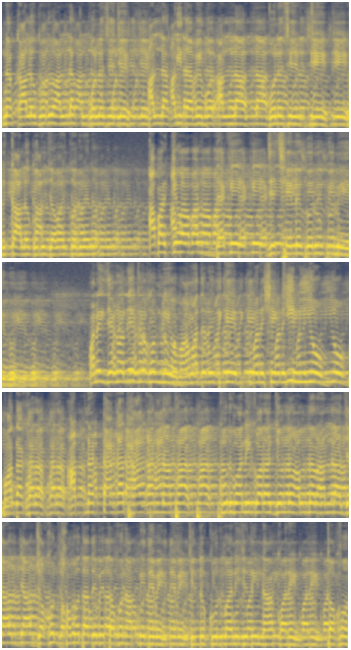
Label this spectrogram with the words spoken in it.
না কালো গরু আল্লাহ বলেছে যে আল্লাহ কিতাবে ব- আল্লাহ বলেছে যে ওই কালো গরু জবাই করবে না। আবার কেউ আবার দেখে যে ছেলে গরু কি মেয়ে গরু? অনেক জায়গায় অনেক রকম নিয়ম। আমাদের ওইদিকে মানে সে কি নিয়ম? মাথা খারাপ। আপনার টাকা থাক আর না থাক কুরবানি করার জন্য আপনার আল্লাহ যা- যখন ক্ষমতা দেবে তখন আপনি দেবেন। কিন্তু কুরবানি যদি না করেন তখন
